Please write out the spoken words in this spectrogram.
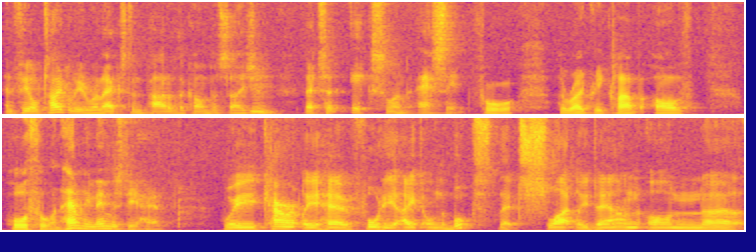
and feel totally relaxed and part of the conversation. That's an excellent asset for the Rotary Club of Hawthorn. How many members do you have? We currently have 48 on the books. That's slightly down on uh,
